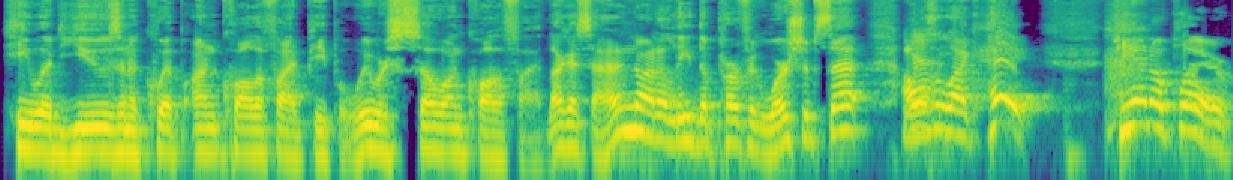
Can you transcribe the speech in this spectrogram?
he would use and equip unqualified people. We were so unqualified. Like I said, I didn't know how to lead the perfect worship set. I yeah. wasn't like, hey, piano player,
